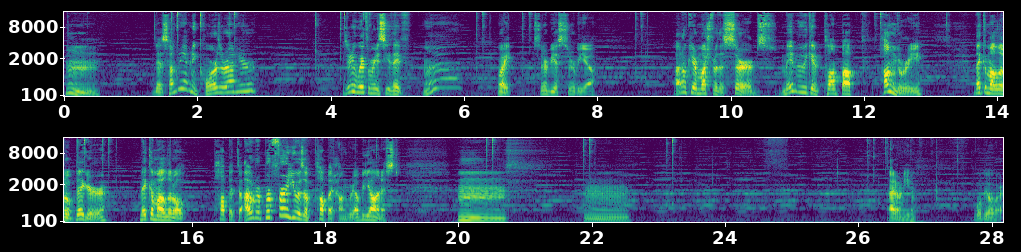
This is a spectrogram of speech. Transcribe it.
Hmm. Does Hungary have any cores around here? Is there any way for me to see they've... Huh? Wait. Serbia, Serbia. I don't care much for the Serbs. Maybe we could plump up Hungary. Make them a little bigger. Make them a little puppet. I would prefer you as a puppet, Hungary. I'll be honest. Hmm. Hmm. I don't need them. We'll be alright.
